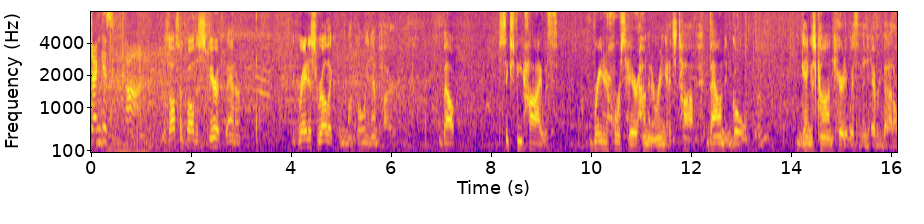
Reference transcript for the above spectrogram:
Genghis Khan? It was also called the Spirit Banner, the greatest relic from the Mongolian Empire. About six feet high with braided horsehair hung in a ring at its top, bound in gold. And Genghis Khan carried it with him into every battle.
